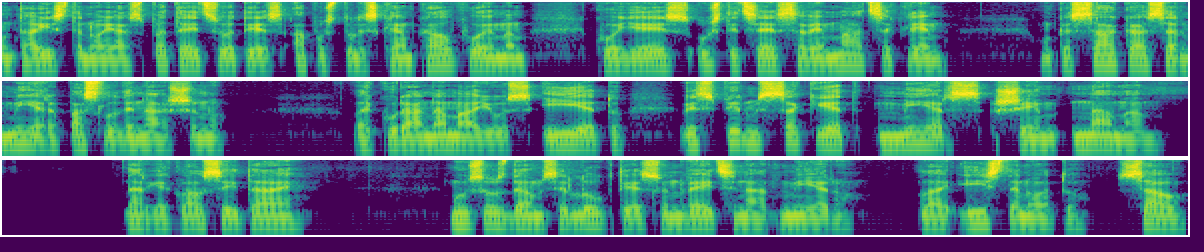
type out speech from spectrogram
un tā īstenojās pateicoties apustuliskajam kalpojumam, ko Jēzus uzticēja saviem mācekļiem, un kas sākās ar miera pasludināšanu lai kurā namā jūs ietu, vispirms sakiet miers šim namam. Darbie klausītāji, mūsu uzdevums ir lūgties un veicināt mieru, lai īstenotu savu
